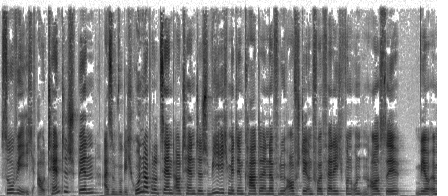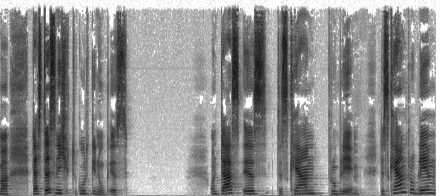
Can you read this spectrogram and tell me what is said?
so wie ich authentisch bin, also wirklich 100% authentisch, wie ich mit dem Kater in der Früh aufstehe und voll fertig von unten aussehe, wie auch immer, dass das nicht gut genug ist. Und das ist das Kernproblem. Das Kernproblem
